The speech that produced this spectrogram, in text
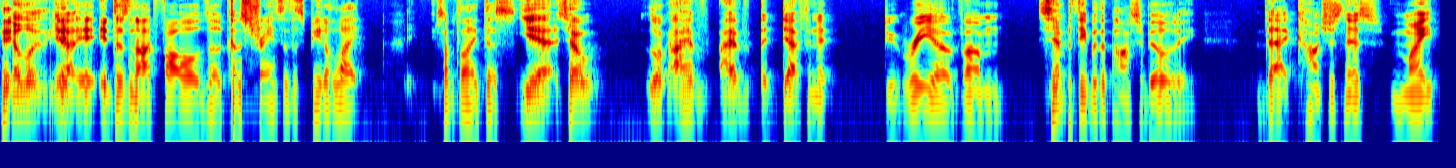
No, look, yeah. it, it, it does not follow the constraints of the speed of light. Something like this. Yeah. So, look, I have I have a definite degree of um, sympathy with the possibility that consciousness might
